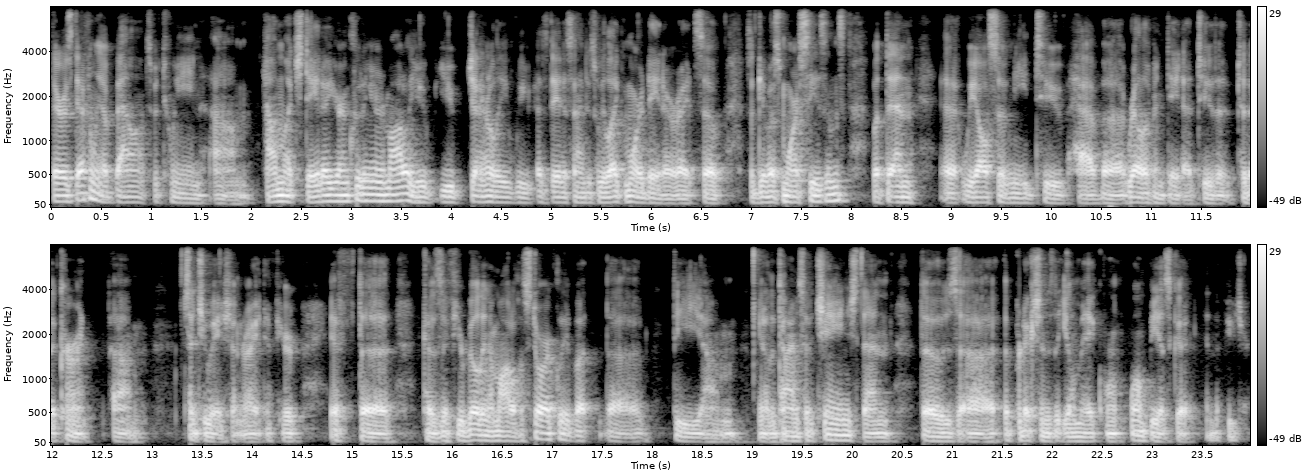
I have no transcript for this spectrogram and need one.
there is definitely a balance between um, how much data you're including in your model. You you generally we as data scientists we like more data right? So so give us more seasons but then uh, we also need to have uh, relevant data to the to the current um, situation right? If you're if the because if you're building a model historically but the the um, you know the times have changed then those uh, the predictions that you'll make won't won't be as good in the future.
